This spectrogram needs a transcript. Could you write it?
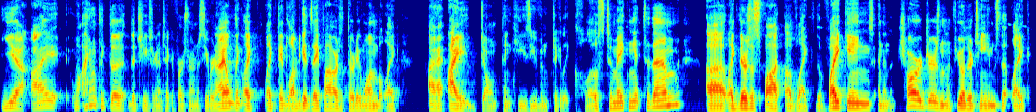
Yeah, I well, I don't think the the Chiefs are going to take a first round receiver, and I don't think like like they'd love to get Zay Flowers at 31, but like I I don't think he's even particularly close to making it to them. Uh, like there's a spot of like the Vikings and then the Chargers and a few other teams that like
